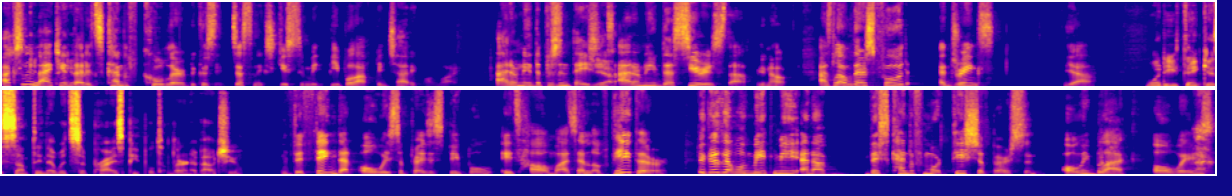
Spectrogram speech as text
I actually like it that it's kind of cooler because it's just an excuse to meet people I've been chatting online. I don't need the presentations. Yeah. I don't need the serious stuff, you know. As long as there's food and drinks, yeah. What do you think is something that would surprise people to learn about you? The thing that always surprises people is how much I love glitter. Because they will meet me and I'm this kind of Morticia person, all in black, always.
